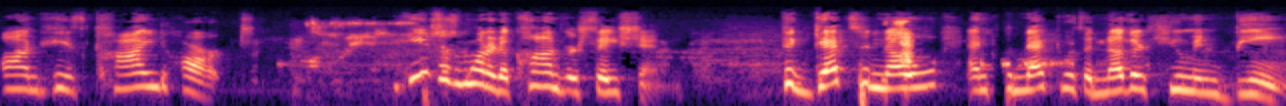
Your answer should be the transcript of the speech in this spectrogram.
on his kind heart he just wanted a conversation to get to know and connect with another human being.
